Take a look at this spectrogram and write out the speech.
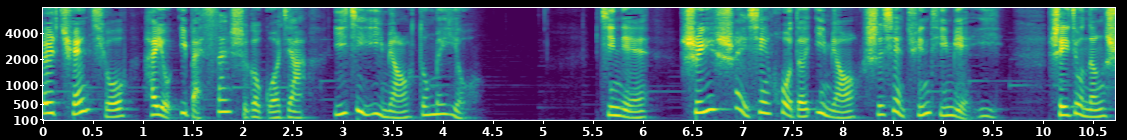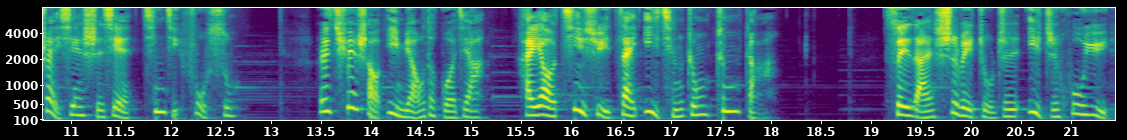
而全球还有一百三十个国家一剂疫苗都没有。今年。谁率先获得疫苗，实现群体免疫，谁就能率先实现经济复苏。而缺少疫苗的国家还要继续在疫情中挣扎。虽然世卫组织一直呼吁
